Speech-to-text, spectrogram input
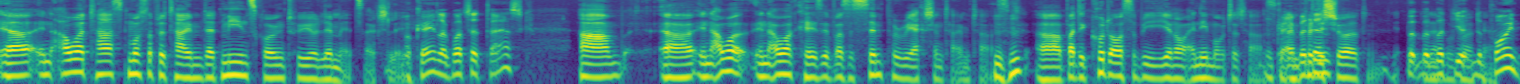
uh, in our task, most of the time, that means going to your limits. Actually, Okay, like what's that task? Um, uh, in our in our case, it was a simple reaction time task, Mhm. uh, but it could also be you know any motor task. Okay, I'm but pretty then- sure. But but but you, work, the yeah. point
